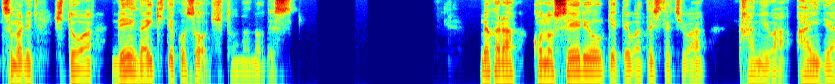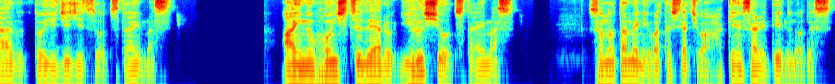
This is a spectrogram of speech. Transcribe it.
つまり人は霊が生きてこそ人なのです。だからこの精霊を受けて私たちは神は愛であるという事実を伝えます。愛の本質である許しを伝えます。そのために私たちは派遣されているのです。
